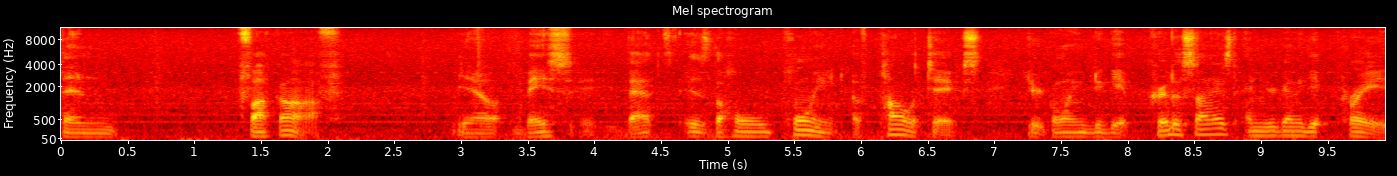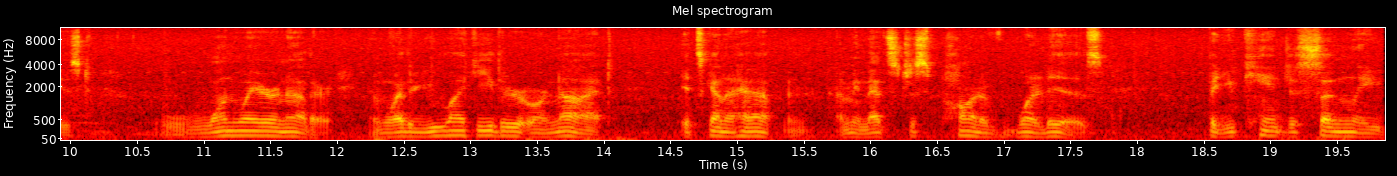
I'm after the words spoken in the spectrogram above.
then fuck off you know, base that is the whole point of politics. You're going to get criticized and you're going to get praised one way or another. And whether you like either or not, it's going to happen. I mean, that's just part of what it is. But you can't just suddenly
